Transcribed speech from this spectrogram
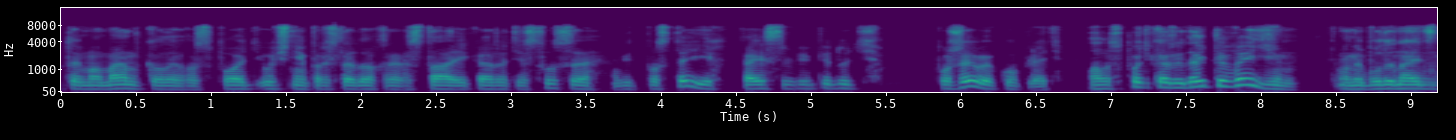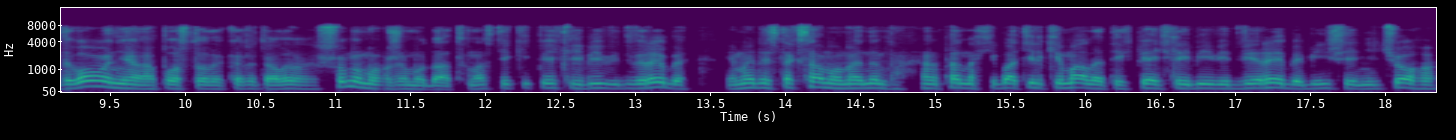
той момент, коли Господь учні прийшли до Христа і кажуть: Ісусе, відпусти їх, хай собі підуть поживи куплять. А Господь каже: Дайте ви їм. Вони були навіть здивовані, апостоли кажуть, але що ми можемо дати? У нас тільки п'ять хлібів і дві риби. І ми десь так само, ми напевно, хіба тільки мали тих п'ять хлібів і дві риби, більше нічого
